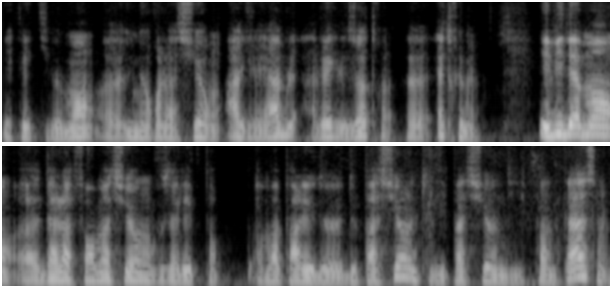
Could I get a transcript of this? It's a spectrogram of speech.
effectivement euh, une relation agréable avec les autres euh, êtres humains. Évidemment, euh, dans la formation, on va parler de, passion. Qui dit passion dit fantasme.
